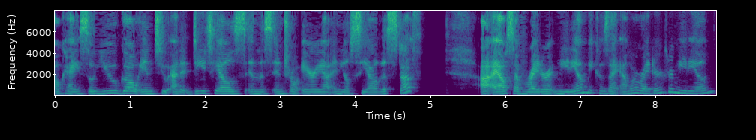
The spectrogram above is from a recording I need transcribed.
Okay so you go into edit details in this intro area and you'll see all this stuff. Uh, i also have writer at medium because i am a writer for medium.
